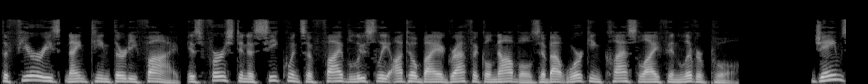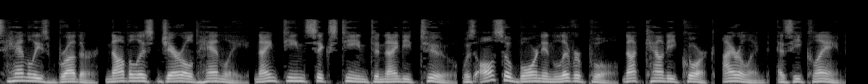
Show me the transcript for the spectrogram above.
The Furies 1935 is first in a sequence of five loosely autobiographical novels about working-class life in Liverpool. James Hanley's brother, novelist Gerald Hanley (1916–92), was also born in Liverpool, not County Cork, Ireland, as he claimed.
